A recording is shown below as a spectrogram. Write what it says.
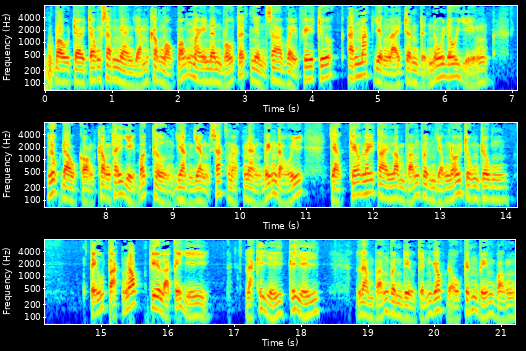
Bầu trời trong xanh ngàn dặm không một bóng mây nên vũ tích nhìn xa về phía trước, ánh mắt dừng lại trên đỉnh núi đối diện. Lúc đầu còn không thấy gì bất thường, dần dần sắc mặt nàng biến đổi, chợt kéo lấy tay Lâm Vãn Vinh giọng nói trung trung. Tiểu tặc ngốc, kia là cái gì? Là cái gì? Cái gì? Lâm Vãn Vinh điều chỉnh góc độ kính viễn vọng,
